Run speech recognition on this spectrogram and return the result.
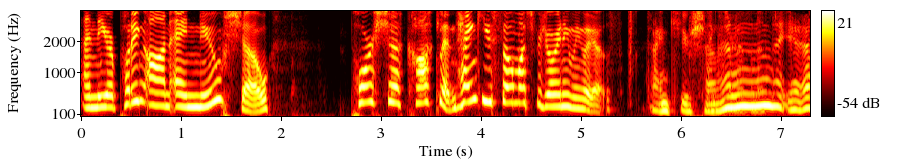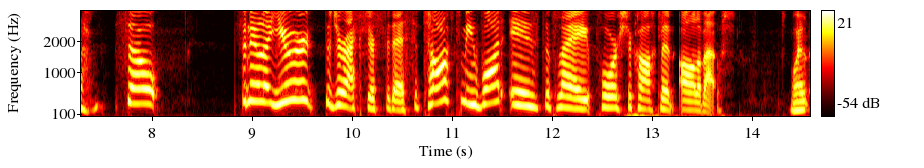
and they are putting on a new show, Portia Coughlan. Thank you so much for joining me with us. Thank you, Shannon. Yeah. So, Fionnuala, you're the director for this. So, talk to me. What is the play Portia Coughlan all about? Well,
